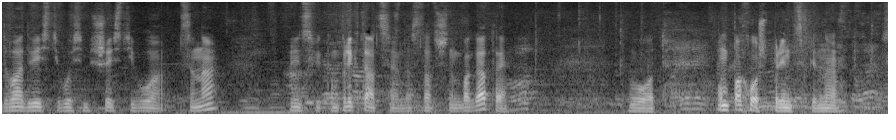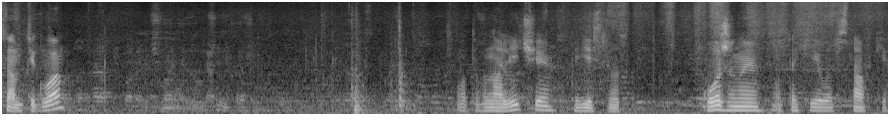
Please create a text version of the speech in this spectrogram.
2286 его цена. В принципе, комплектация достаточно богатая. Вот. Он похож, в принципе, на сам Тигуан. Вот в наличии есть вот кожаные вот такие вот вставки.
